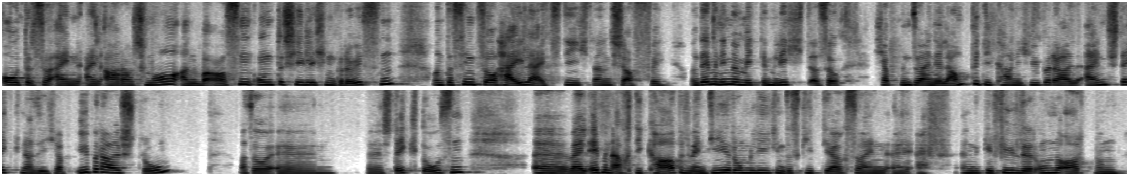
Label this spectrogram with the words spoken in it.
oder so ein, ein Arrangement an Vasen unterschiedlichen Größen. Und das sind so Highlights, die ich dann schaffe. Und eben immer mit dem Licht. Also ich habe dann so eine Lampe, die kann ich überall einstecken. Also ich habe überall Strom, also ähm, äh, Steckdosen. Äh, weil eben auch die Kabel, wenn die rumliegen, das gibt ja auch so ein, äh, ein Gefühl der Unordnung.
